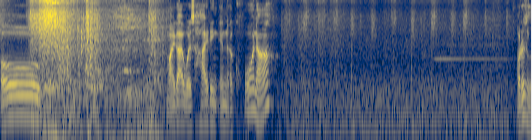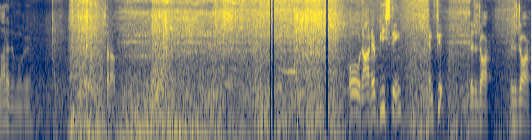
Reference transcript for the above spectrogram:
Oh. My guy was hiding in a corner. Oh, there's a lot of them over here. Shut up. Oh, nah, they're beasting. And fe- there's a jar. There's a jar.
